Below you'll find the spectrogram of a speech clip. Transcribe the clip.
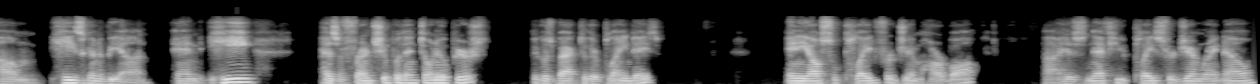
Um, he's going to be on, and he has a friendship with Antonio Pierce that goes back to their playing days. And he also played for Jim Harbaugh. Uh, his nephew plays for Jim right now.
